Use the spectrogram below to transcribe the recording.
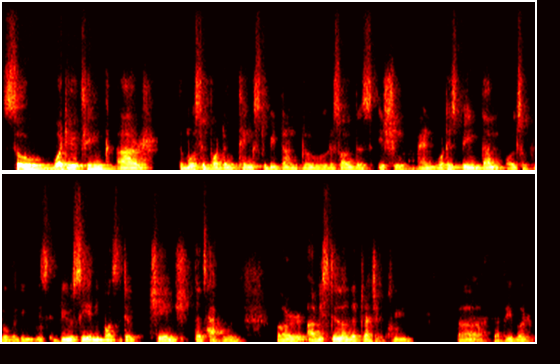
So what do you think are the most important things to be done to resolve this issue and what is being done also globally is do you see any positive change that's happening or are we still on the trajectory uh, that we were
